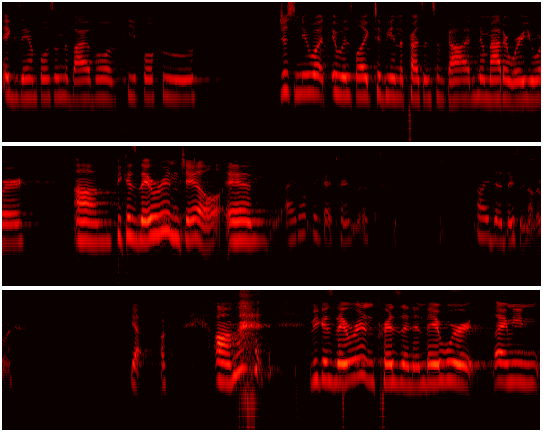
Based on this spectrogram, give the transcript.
examples in the Bible of people who just knew what it was like to be in the presence of God, no matter where you were, um, because they were in jail. And I don't think I turned this. Oh, I did. There's another one. Yeah, okay. Um, because they were in prison and they were, I mean,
